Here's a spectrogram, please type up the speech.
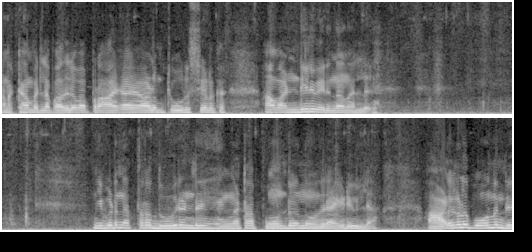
നടക്കാൻ പറ്റില്ല. അപ്പോൾ അതിൽ പ്രായമായ ആളും ടൂറിസ്റ്റുകളൊക്കെ ആ വണ്ടിയിൽ വരുന്ന നല്ലത്. ഇവിടുന്ന് എത്ര ദൂരമുണ്ട് എങ്ങോട്ടാ പോകേണ്ടതെന്ന് ഒരു ഐഡിയ ഇല്ല. ആളുകൾ പോകുന്നുണ്ട്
